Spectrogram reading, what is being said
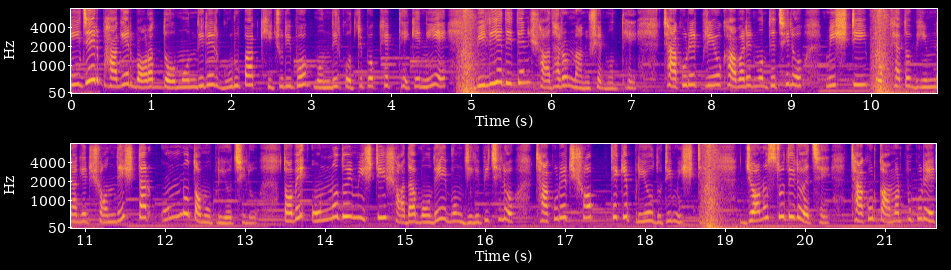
নিজের ভাগের বরাদ্দ মন্দিরের গুরুপাক খিচুড়ি ভোগ মন্দির কর্তৃপক্ষের থেকে নিয়ে বিলিয়ে দিতেন সাধারণ মানুষের মধ্যে। ঠাকুরের প্রিয় খাবারের মধ্যে ছিল মিষ্টি, প্রখ্যাত ভীমনাগের সন্দেশ, তার অন্যতম প্রিয় ছিল। তবে অন্য দুই মিষ্টি সাদা বোঁদে এবং জিলিপি ছিল ঠাকুরের সব থেকে প্রিয় দুটি মিষ্টি। জনশ্রুতি রয়েছে, ঠাকুর কামারপুকুরের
